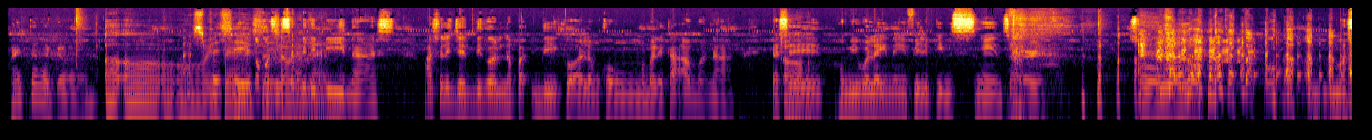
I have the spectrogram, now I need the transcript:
Ay, talaga? Oo, oo, oo. In specific. Dito kasi sa sa. Pilipinas, actually, Jed, di ko, napa, di ko alam kung mabalitaan mo na. Kasi humiwalay na yung Philippines ngayon sa Earth. So, mas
